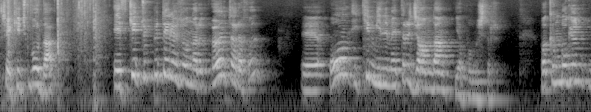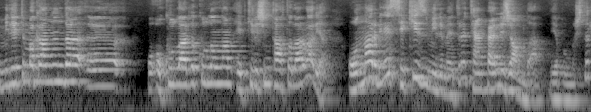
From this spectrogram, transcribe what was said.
Çekiç burada. Eski tüplü televizyonların ön tarafı e, 12 milimetre camdan yapılmıştır. Bakın bugün Milliyetin Bakanlığı'nda e, o okullarda kullanılan etkileşim tahtalar var ya onlar bile 8 milimetre temperli camda yapılmıştır.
